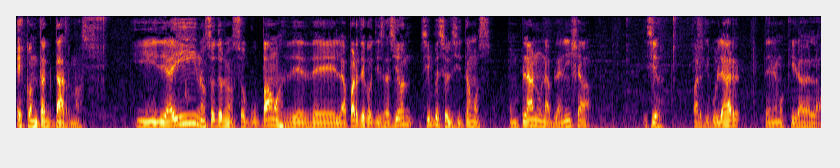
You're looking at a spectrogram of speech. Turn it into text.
es contactarnos. Y de ahí nosotros nos ocupamos desde la parte de cotización, siempre solicitamos un plan, una planilla, y si es particular, tenemos que ir a ver la.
